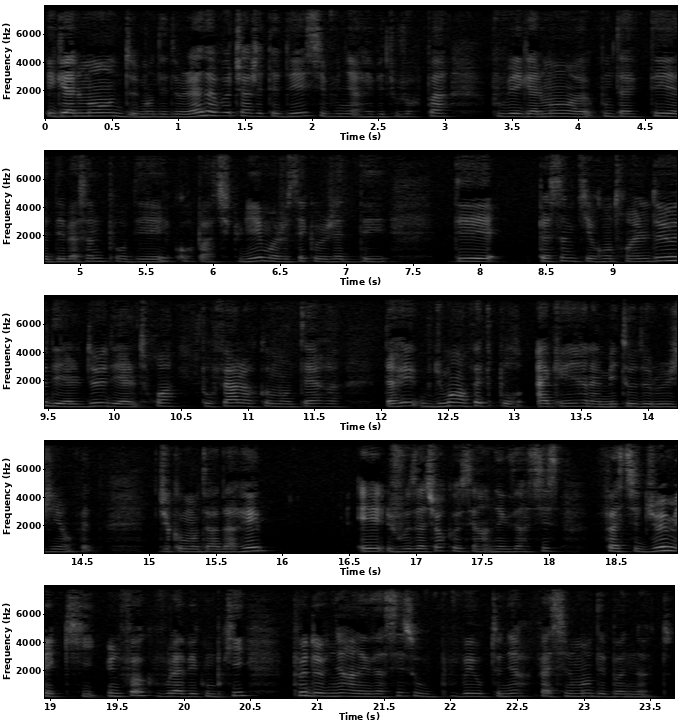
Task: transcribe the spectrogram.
Également, demandez de l'aide à votre charge TD. Si vous n'y arrivez toujours pas, vous pouvez également euh, contacter des personnes pour des cours particuliers. Moi, je sais que j'aide des, des personnes qui rentrent en L2, des L2, des L3 pour faire leurs commentaires d'arrêt, ou du moins en fait pour acquérir la méthodologie en fait du commentaire d'arrêt. Et je vous assure que c'est un exercice fastidieux, mais qui, une fois que vous l'avez compris, peut devenir un exercice où vous pouvez obtenir facilement des bonnes notes.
